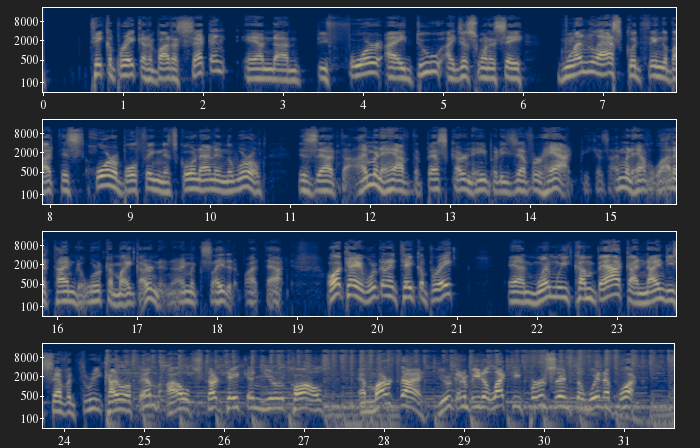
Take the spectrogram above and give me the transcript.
take a break in about a second. And um, before I do, I just want to say one last good thing about this horrible thing that's going on in the world is that I'm going to have the best garden anybody's ever had because I'm going to have a lot of time to work on my garden, and I'm excited about that. Okay, we're going to take a break. And when we come back on 97.3 KIRO FM, I'll start taking your calls. And Martha, you're going to be the lucky person to win a book.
